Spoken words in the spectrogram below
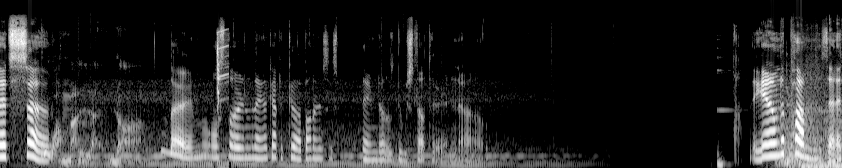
It so? Name, starting I got to go up on this. Name those do slaughter now. Uh, the end the palms in it.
